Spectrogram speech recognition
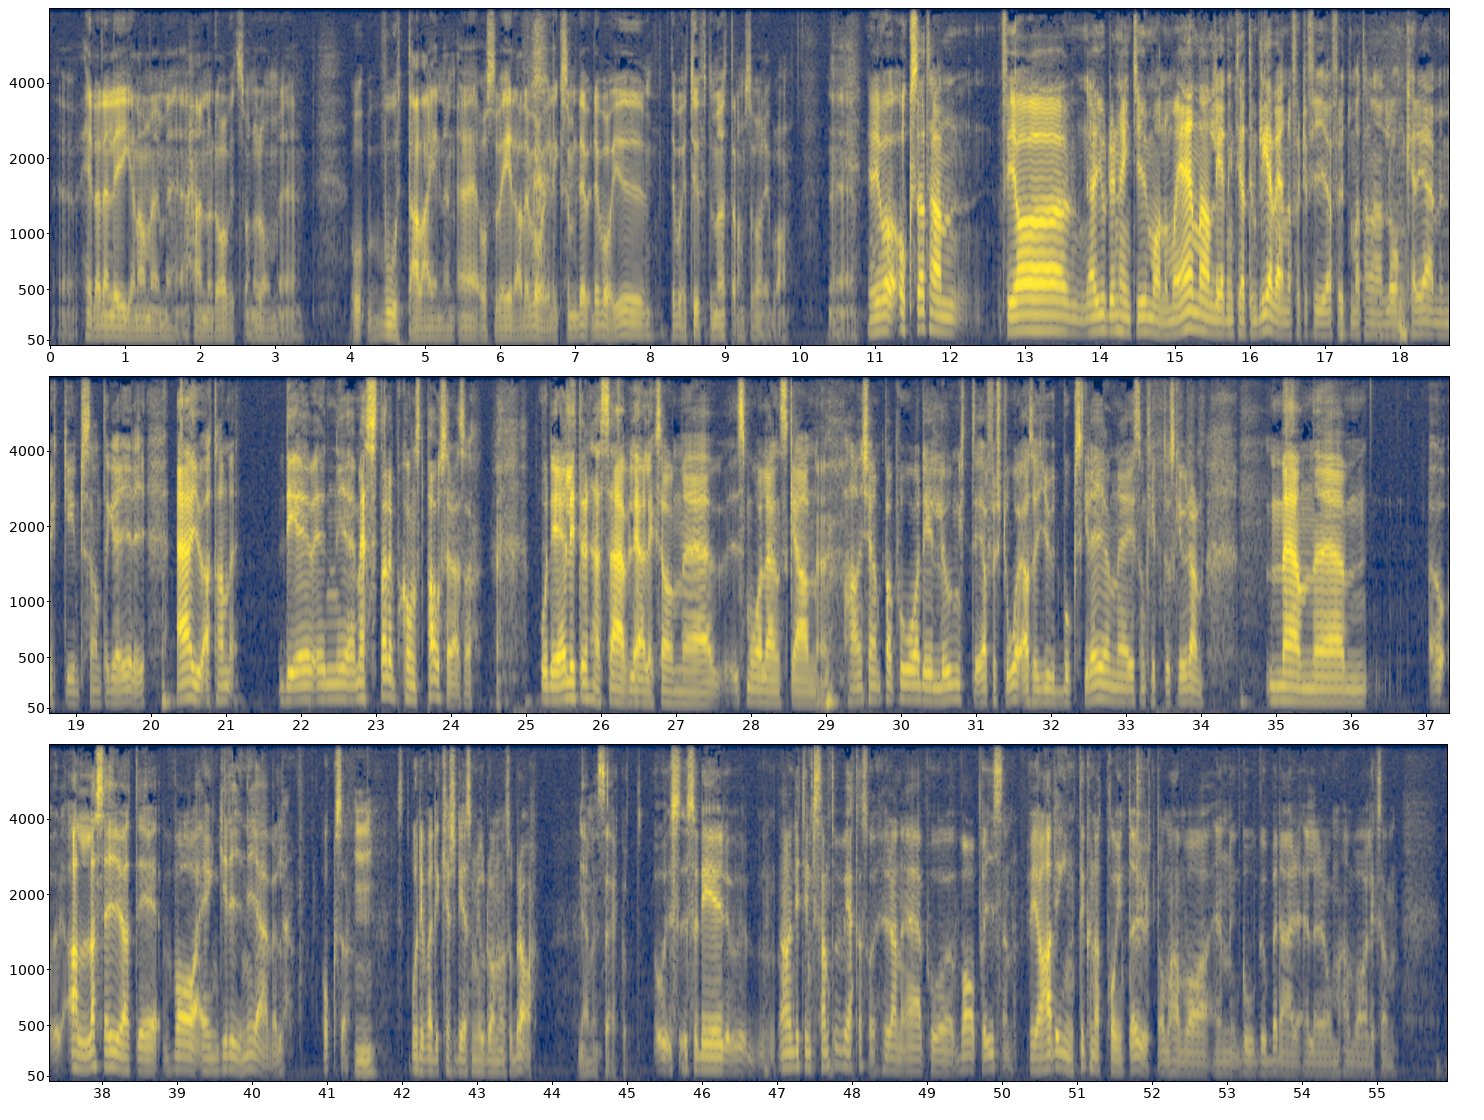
Eh, hela den ligan med, med han och Davidsson och de. Eh, och Voutalainen eh, och så vidare. Det var ju liksom, det, det, var ju, det var ju tufft att möta dem, så var det ju bara. Det var också att han, för jag, jag gjorde den här intervjun med honom och en anledning till att den blev 1.44 förutom att han har en lång karriär med mycket intressanta grejer i, är ju att han, det är en mästare på konstpauser alltså. Och det är lite den här sävliga liksom eh, småländskan. Han kämpar på, det är lugnt, jag förstår, alltså ljudboksgrejen är som klippt och skuren. Men ehm, alla säger ju att det var en grinig jävel också. mm. Och det var det, kanske det som gjorde honom så bra. Ja men säkert. Och, s- så det är ja, lite intressant att veta så, hur han är på, var på isen. För jag hade inte kunnat pointa ut om han var en god gubbe där eller om han var liksom,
